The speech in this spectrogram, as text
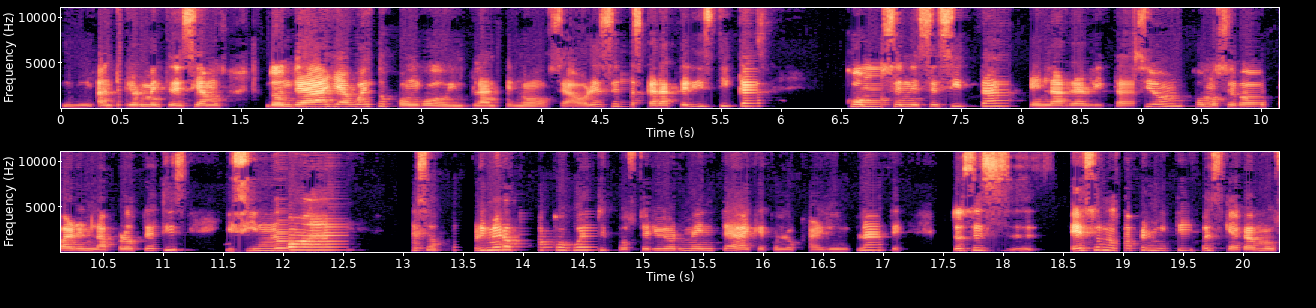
mm, anteriormente decíamos, donde haya hueso pongo implante, no, o sea, ahora es en las características como se necesita en la rehabilitación, cómo se va a ocupar en la prótesis y si no hay eso, primero coloco hueso y posteriormente hay que colocar el implante. Entonces, eso nos va a permitir pues que hagamos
